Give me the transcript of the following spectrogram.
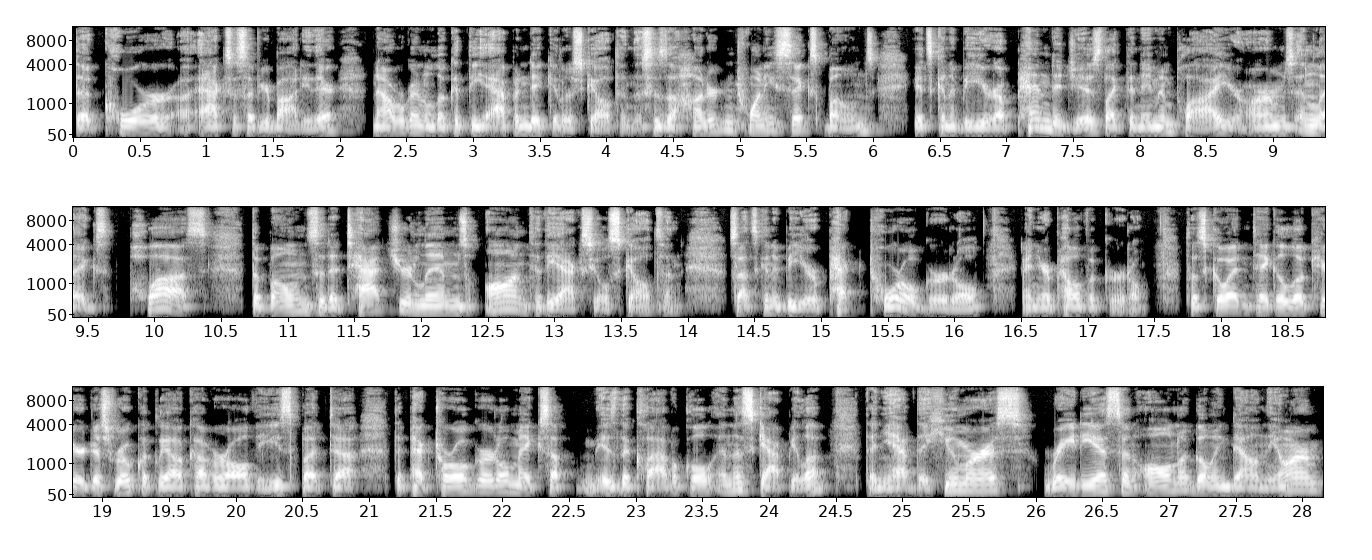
the core uh, axis of your body there. Now we're going to look at the appendicular skeleton. This is 126 bones. It's going to be your appendages, like the name imply, your arms and legs, plus the bones that attach your limbs onto the axial skeleton. So that's going to be your pectoral girdle and your pelvic girdle. So let's go ahead and take a look here just real quickly. I'll cover all these, but uh, the pectoral girdle makes up is the clavicle and the scapula scapula. Then you have the humerus, radius, and ulna going down the arm,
